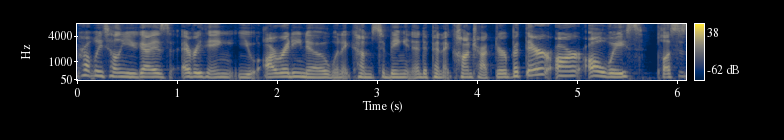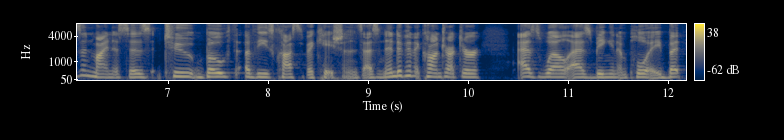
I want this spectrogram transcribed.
probably telling you guys everything you already know when it comes to being an independent contractor, but there are always pluses and minuses to both of these classifications. As an independent contractor, as well as being an employee. But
